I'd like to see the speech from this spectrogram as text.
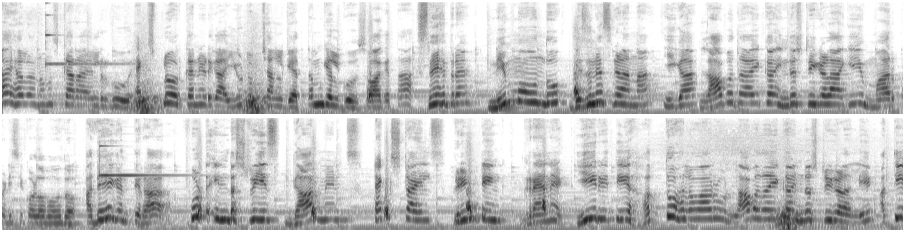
ಹಾಯ್ ಹಲೋ ನಮಸ್ಕಾರ ಎಲ್ರಿಗೂ. ಎಕ್ಸ್ಪ್ಲೋರ್ ಕನ್ನಡಿಗ ಯೂಟ್ಯೂಬ್ ಚಾನಲ್ಗೆ ತಮ್ಗೆಲ್ಗೂ ಸ್ವಾಗತ. ಸ್ನೇಹಿತರೆ, ನಿಮ್ಮ ಒಂದು ಬಿಸಿನೆಸ್ ಗಳನ್ನ ಈಗ ಲಾಭದಾಯಕ ಇಂಡಸ್ಟ್ರಿಗಳಾಗಿ ಮಾರ್ಪಡಿಸಿಕೊಳ್ಳಬಹುದು. ಅದೇಗಂತೀರಾ food industries garments textiles printing granite ಈ ರೀತಿ ಹತ್ತು ಹಲವಾರು ಲಾಭದಾಯಕ ಇಂಡಸ್ಟ್ರಿಗಳಲ್ಲಿ ಅತಿ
